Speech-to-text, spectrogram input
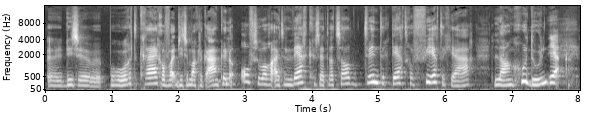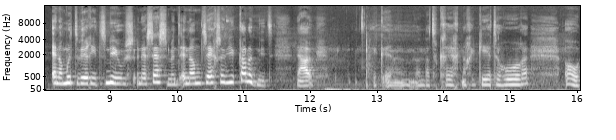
uh, die ze behoren te krijgen, of die ze makkelijk aankunnen, of ze worden uit hun werk gezet, wat ze al 20, 30 of 40 jaar lang goed doen. Ja. En dan moet er weer iets nieuws, een assessment, en dan zeggen ze: je kan het niet. Nou, ik, uh, dat kreeg ik nog een keer te horen. Oh,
